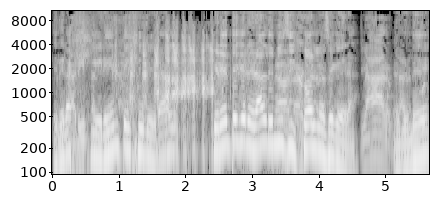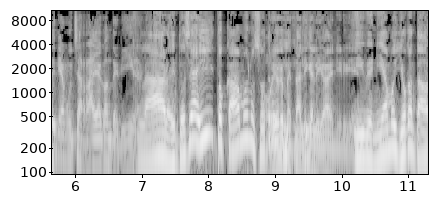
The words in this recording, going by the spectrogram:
Él era gerente general, gerente general de No, Music no, Hall, claro. no sé qué era. Claro, claro. ¿Entendés? Tenía mucha rabia contenida. Claro, entonces ahí tocábamos nosotros. Obvio que Metallica y- le iba a venir bien. Y veníamos, yo cantaba.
